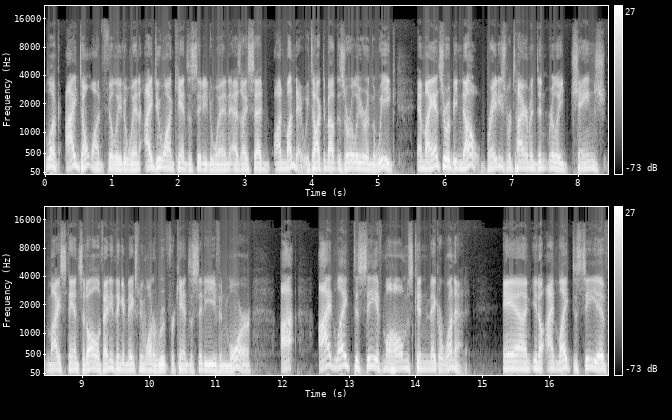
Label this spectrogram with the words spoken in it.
look, I don't want Philly to win. I do want Kansas City to win. As I said on Monday, we talked about this earlier in the week, and my answer would be no. Brady's retirement didn't really change my stance at all. If anything, it makes me want to root for Kansas City even more. I I'd like to see if Mahomes can make a run at it. And, you know, I'd like to see if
